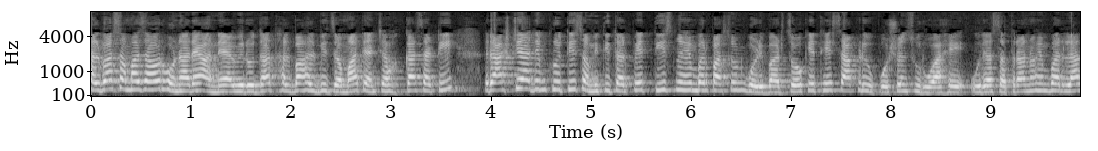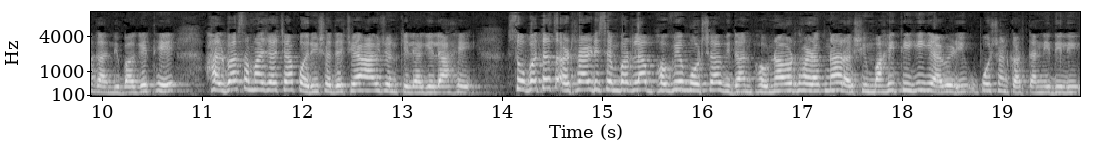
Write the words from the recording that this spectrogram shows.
हलबा समाजावर होणाऱ्या अन्यायाविरोधात हलबा हलबी जमात यांच्या हक्कासाठी राष्ट्रीय आदिम कृती समितीतर्फे तीस नोव्हेंबरपासून गोळीबार चौक येथे साखळी उपोषण सुरू आहे. उद्या सतरा नोव्हेंबरला गांधीबाग येथे हलबा समाजाच्या परिषदेचे आयोजन केले गेले आहे. सोबतच अठरा डिसेंबरला भव्य मोर्चा विधान भवनावर धडकणार अशी माहितीही यावेळी उपोषणकर्त्यांनी दिली.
